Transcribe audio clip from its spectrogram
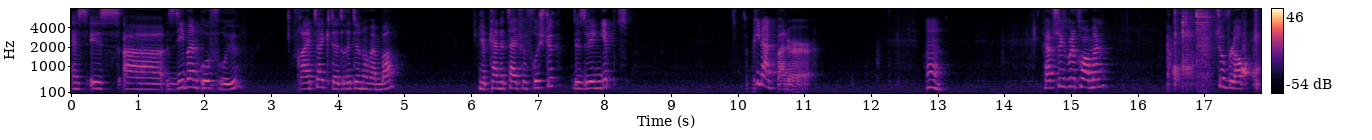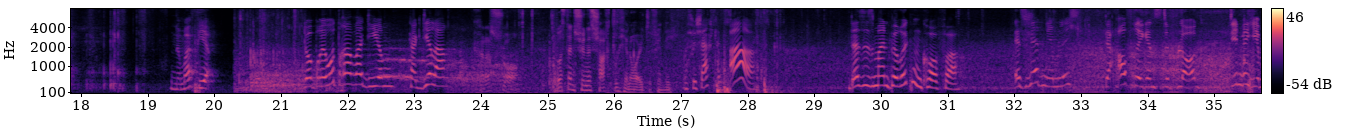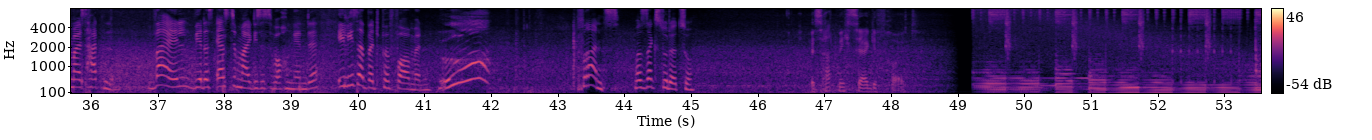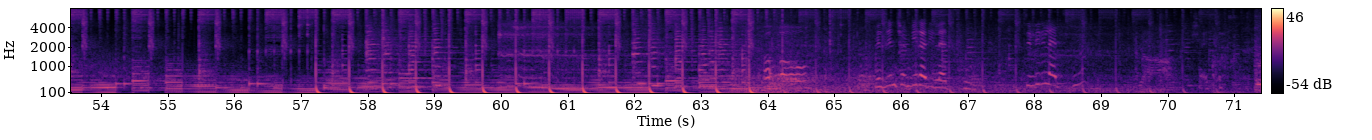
Es ist äh, 7 Uhr früh, Freitag, der 3. November. Ich habe keine Zeit für Frühstück, deswegen gibt's Peanut Butter. Mm. Herzlich willkommen zu Vlog Nummer 4. Доброе утро, Vadim. Как дела? Хорошо. Du hast ein schönes Schachtelchen heute, finde ich. Was für Schachtel? Ah! Das ist mein Perückenkoffer. Es wird nämlich der aufregendste Vlog, den wir jemals hatten. Weil wir das erste Mal dieses Wochenende Elisabeth performen. Franz, was sagst du dazu? Es hat mich sehr gefreut.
